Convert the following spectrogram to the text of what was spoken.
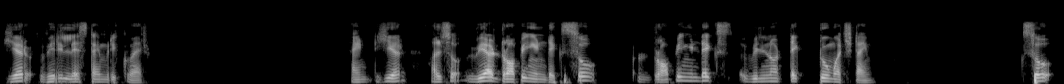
Here very less time required. And here also we are dropping index. So dropping index will not take too much time. So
